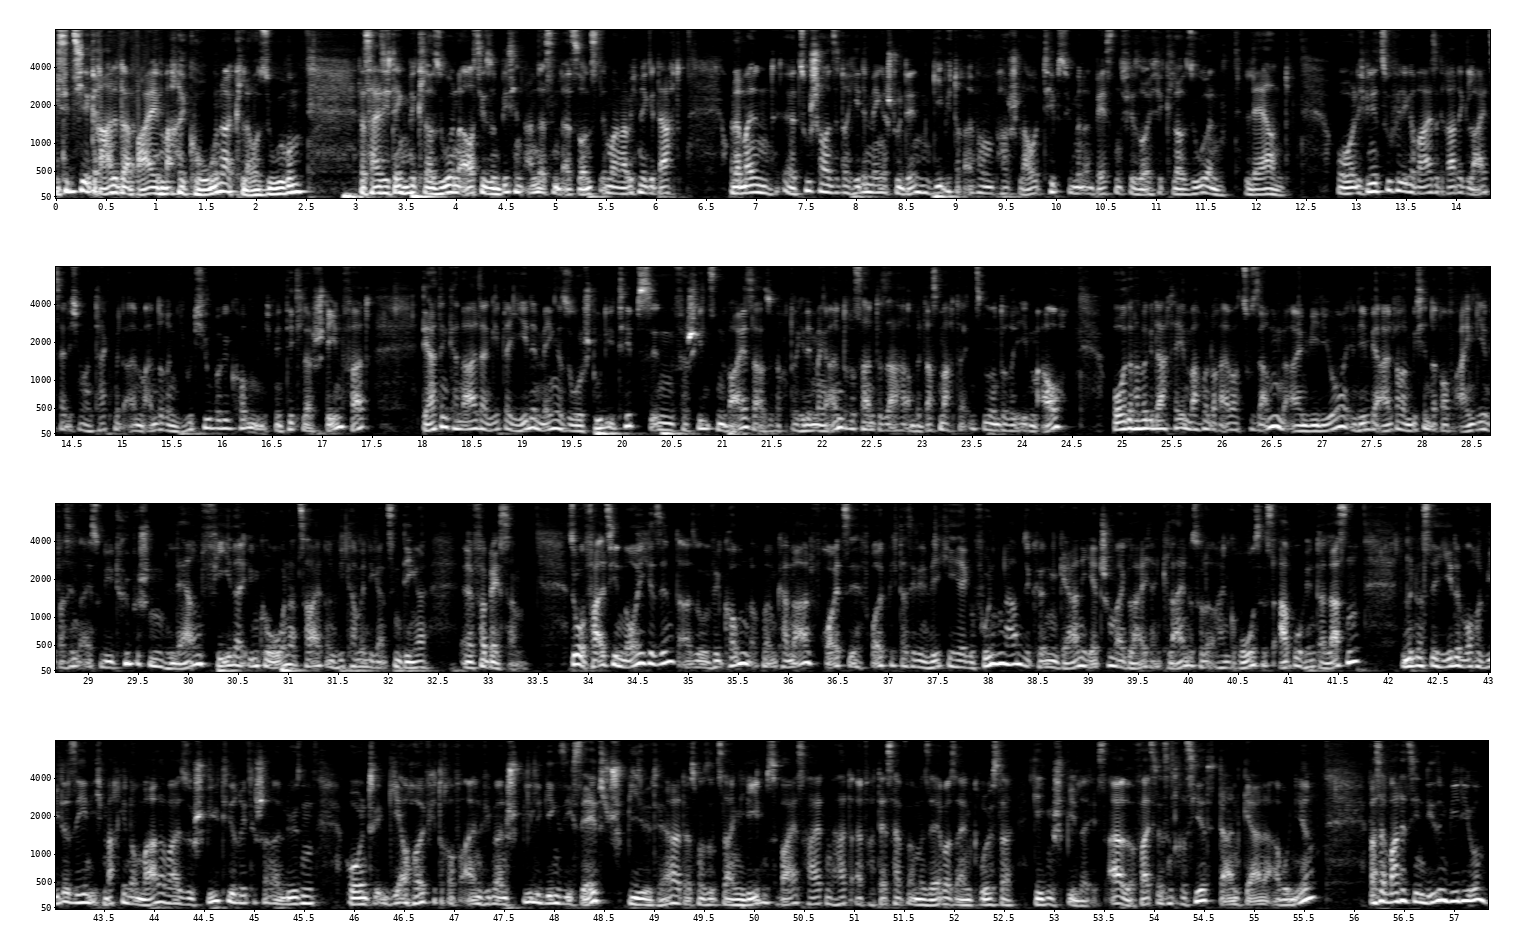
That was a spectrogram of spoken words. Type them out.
Ich sitze hier gerade dabei, mache Corona-Klausuren. Das heißt, ich denke mir Klausuren aus, die so ein bisschen anders sind als sonst immer. Dann habe ich mir gedacht, unter meinen äh, Zuschauern sind doch jede Menge Studenten, gebe ich doch einfach ein paar schlaue Tipps, wie man am besten für solche Klausuren lernt. Und ich bin jetzt zufälligerweise gerade gleichzeitig in Kontakt mit einem anderen YouTuber gekommen, nämlich mit Niklas Steenfahrt. Der hat den Kanal, da gibt er jede Menge so Studietipps in verschiedensten Weisen, also macht auch jede Menge interessante Sachen, aber das macht er insbesondere eben auch. Und dann haben wir gedacht, hey, machen wir doch einfach zusammen ein Video, in dem wir einfach ein bisschen darauf eingehen, was sind eigentlich so die typischen Lernfehler in Corona-Zeiten und wie kann man die ganzen Dinge äh, verbessern. So, falls Sie neu hier sind, also willkommen auf meinem Kanal, freut, freut mich, dass Sie den Weg hierher gefunden haben. Sie können gerne jetzt schon mal gleich ein kleines oder auch ein großes Abo hinterlassen, damit wir uns jede Woche wiedersehen. Ich mache hier normalerweise spieltheoretische Analysen und gehe auch häufig darauf ein, wie man Spiele gegen sich selbst spielt, ja, dass man sozusagen Lebensweisheiten hat, einfach deshalb, weil man selber sein größter Gegenspieler ist. Also, falls Sie das interessiert, dann gerne abonnieren. Was erwartet Sie in diesem Video?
